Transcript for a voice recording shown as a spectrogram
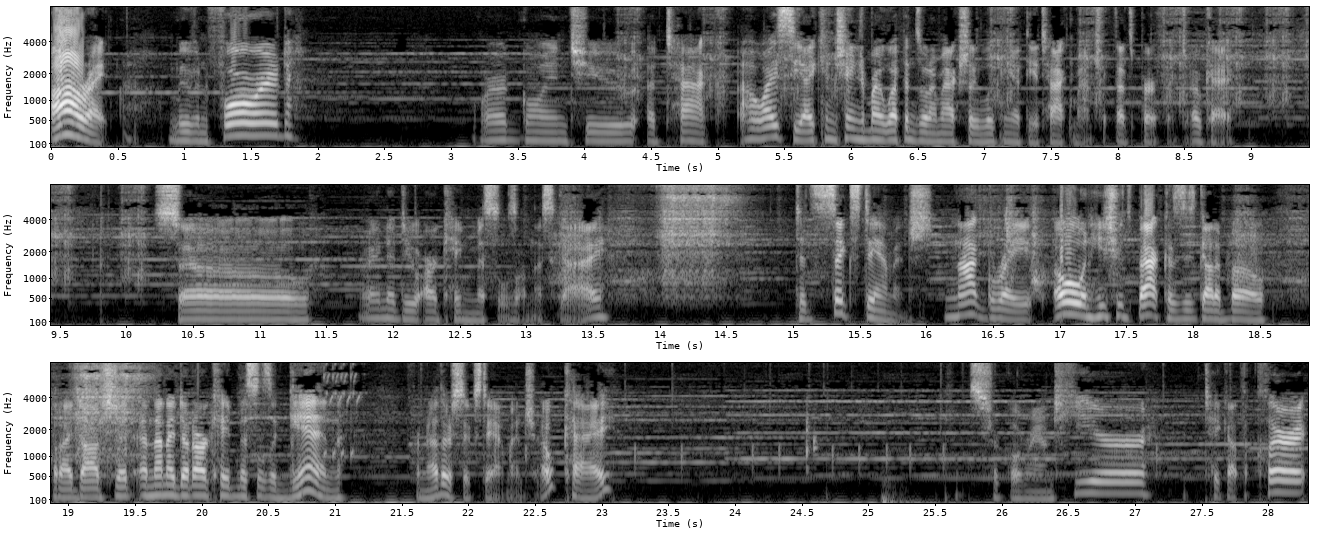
All right. Moving forward. We're going to attack. Oh, I see. I can change my weapons when I'm actually looking at the attack matchup. That's perfect. Okay. So we're going to do arcane missiles on this guy. Did six damage. Not great. Oh, and he shoots back because he's got a bow, but I dodged it. And then I did arcane missiles again for another six damage. Okay. Circle around here. Take out the cleric.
